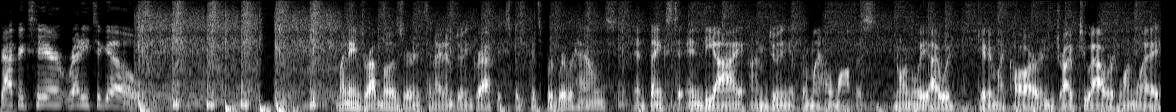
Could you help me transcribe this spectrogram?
Graphics here, ready to go. My name is Rob Moser and tonight I'm doing graphics for the Pittsburgh Riverhounds and thanks to NDI I'm doing it from my home office. Normally I would get in my car and drive two hours one way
